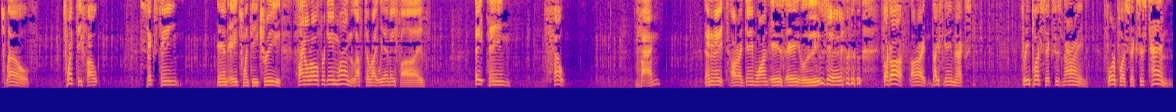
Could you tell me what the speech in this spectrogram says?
12, 24, 16, and a 23. Final row for game one. Left to right, we have a 5, 18, 4, 1, and an 8. All right, game one is a loser. Fuck off. All right, dice game next. 3 plus 6 is 9. 4 plus 6 is 10.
